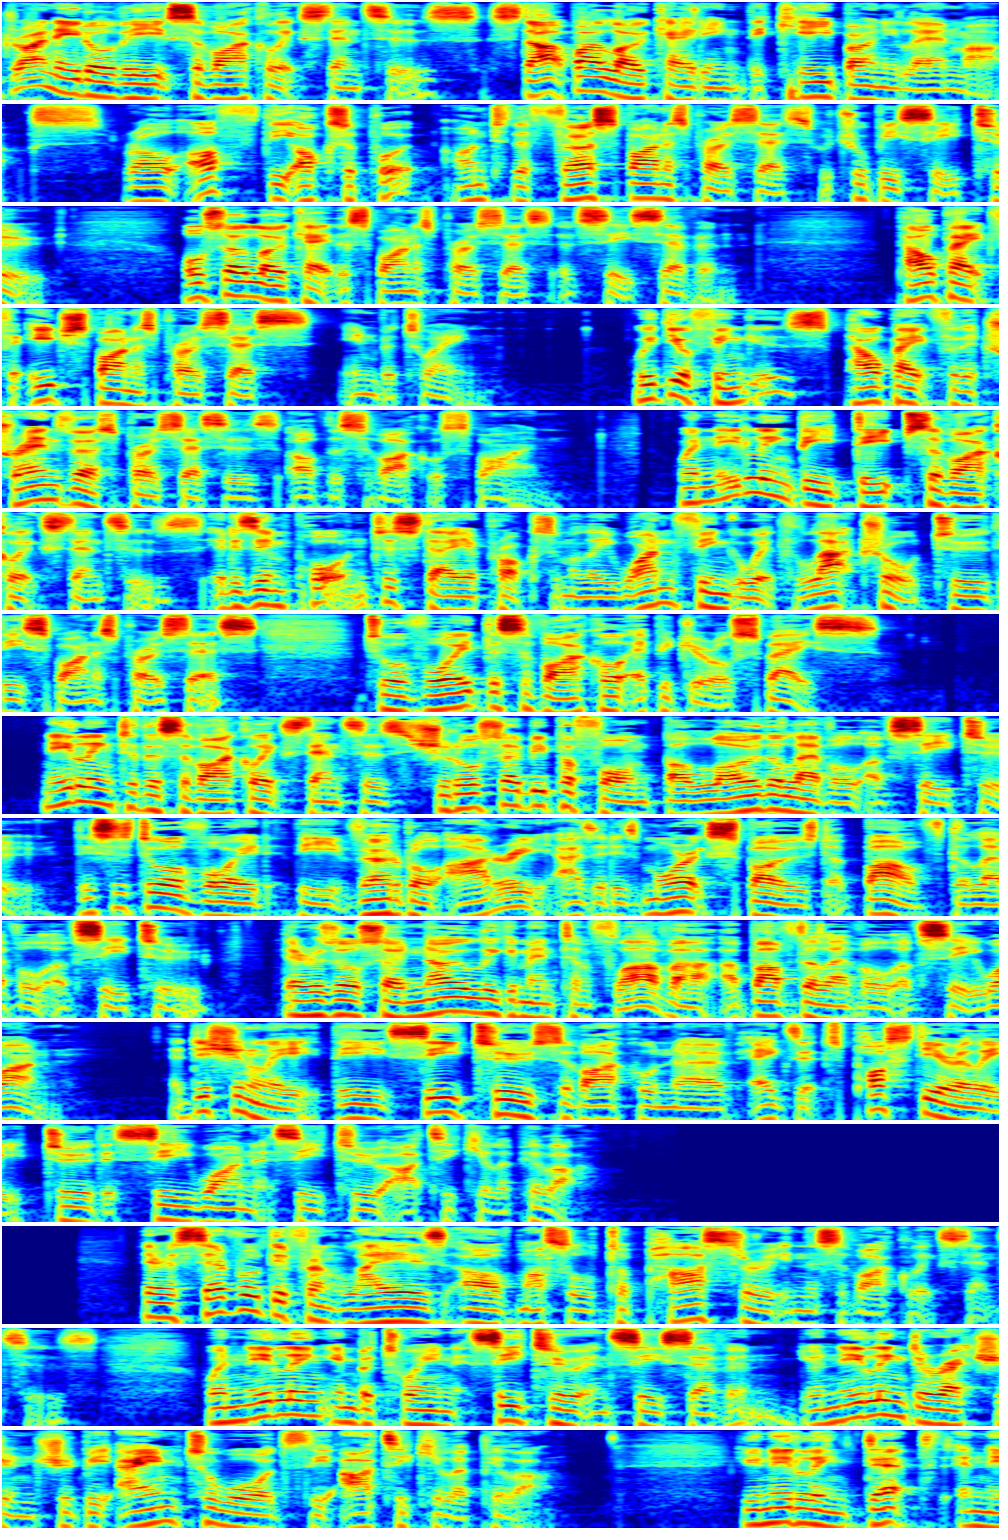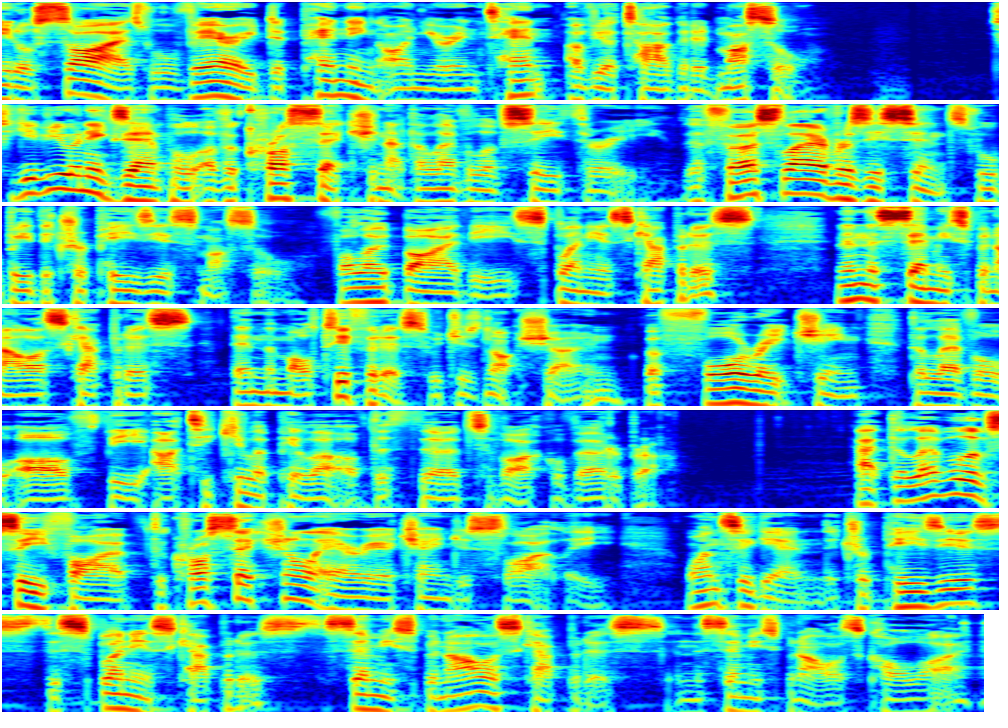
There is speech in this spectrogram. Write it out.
To dry needle the cervical extensors, start by locating the key bony landmarks. Roll off the occiput onto the first spinous process, which will be C2. Also locate the spinous process of C7. Palpate for each spinous process in between. With your fingers, palpate for the transverse processes of the cervical spine. When needling the deep cervical extensors, it is important to stay approximately one finger width lateral to the spinous process to avoid the cervical epidural space. Needling to the cervical extensors should also be performed below the level of C2. This is to avoid the vertebral artery as it is more exposed above the level of C2. There is also no ligamentum flava above the level of C1. Additionally, the C2 cervical nerve exits posteriorly to the C1 C2 articular pillar. There are several different layers of muscle to pass through in the cervical extensors. When needling in between C2 and C7, your needling direction should be aimed towards the articular pillar. Your needling depth and needle size will vary depending on your intent of your targeted muscle. To give you an example of a cross section at the level of C3, the first layer of resistance will be the trapezius muscle, followed by the splenius capitis, then the semispinalis capitis, then the multifidus, which is not shown, before reaching the level of the articular pillar of the third cervical vertebra. At the level of C5, the cross-sectional area changes slightly, once again, the trapezius, the splenius capitis, the semispinalis capitis, and the semispinalis colli,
